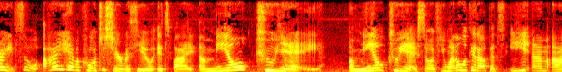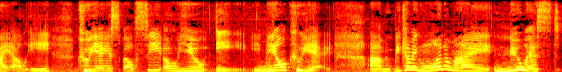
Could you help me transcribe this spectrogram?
Right, so I have a quote to share with you. It's by Emile Coué. Emile Coué. So if you want to look it up, it's E M I L E. Coué is spelled C O U E. Emile Coué. Um, becoming one of my newest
